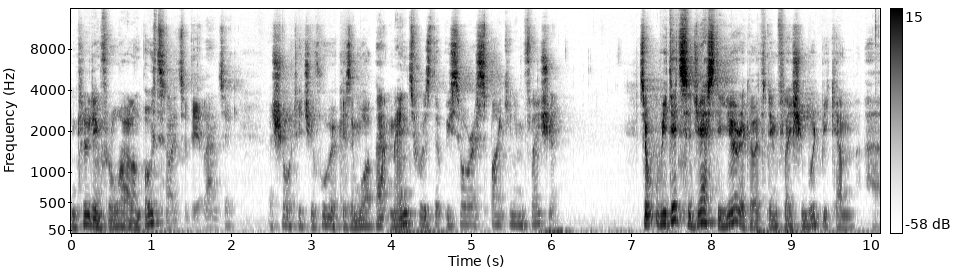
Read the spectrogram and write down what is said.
including for a while on both sides of the Atlantic, a shortage of workers. And what that meant was that we saw a spike in inflation. So we did suggest a year ago that inflation would become uh,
